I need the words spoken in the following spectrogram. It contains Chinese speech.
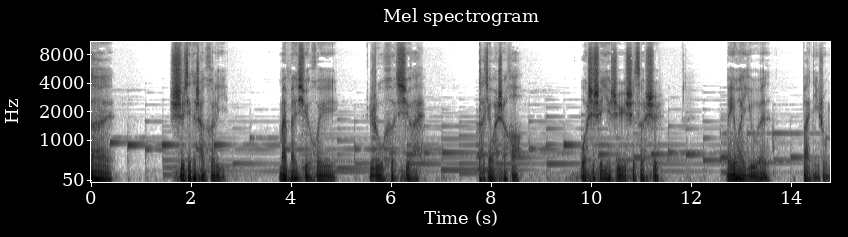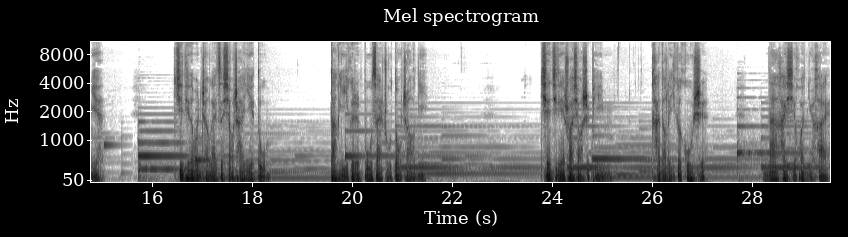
在时间的长河里，慢慢学会如何去爱。大家晚上好，我是深夜治愈师泽师，每晚一文伴你入眠。今天的文章来自小茶夜读。当一个人不再主动找你，前几天刷小视频，看到了一个故事。男孩喜欢女孩，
